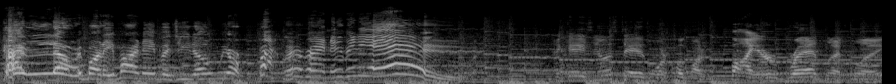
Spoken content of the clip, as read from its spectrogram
Hello everybody, my name is Vegito. We are back with a brand new video! Okay, so today is more Pokemon Fire Red Let's Play.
